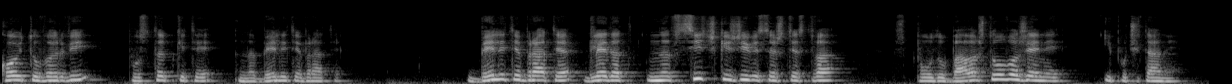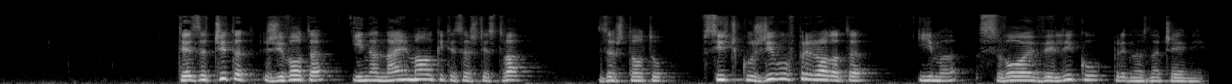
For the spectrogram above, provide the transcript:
който върви по стъпките на белите братя. Белите братя гледат на всички живи същества с подобаващо уважение и почитание. Те зачитат живота и на най-малките същества, защото всичко живо в природата има свое велико предназначение.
